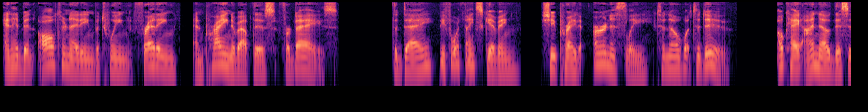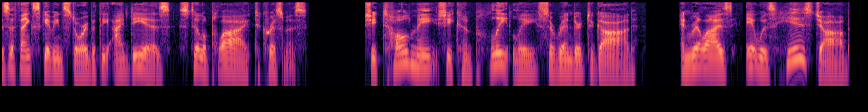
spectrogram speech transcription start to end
and had been alternating between fretting and praying about this for days. The day before Thanksgiving, she prayed earnestly to know what to do. Okay, I know this is a Thanksgiving story, but the ideas still apply to Christmas. She told me she completely surrendered to God and realized it was His job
